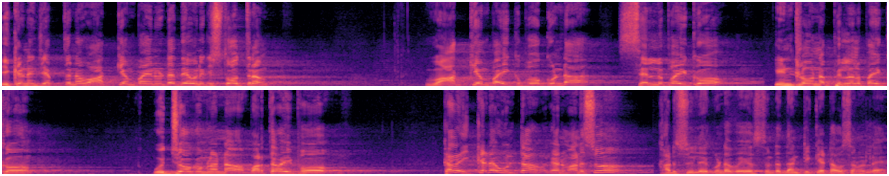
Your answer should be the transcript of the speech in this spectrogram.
ఇక్కడ నేను చెప్తున్న వాక్యం పైన ఉంటే దేవునికి స్తోత్రం. వాక్యం పైకి పోకుండా సెల్ పైకో ఇంట్లో ఉన్న పిల్లల పైకో ఉద్యోగంలో ఉన్న భర్త వైపో కదా ఇక్కడే ఉంటాం. కానీ మనసు ఖర్చు లేకుండా పోయేస్తుంటే దాని టికెట్ అవసరం లే.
